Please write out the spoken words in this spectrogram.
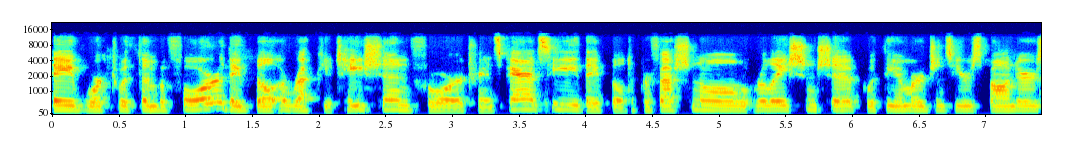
They've worked with them before. They've built a reputation for transparency. They've built a professional relationship with the emergency responders.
